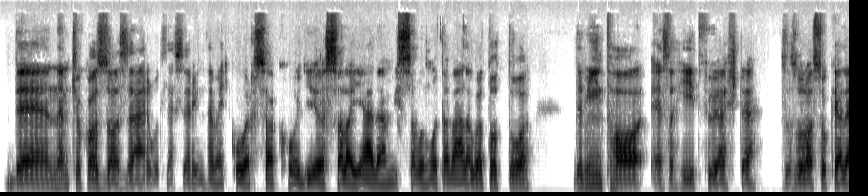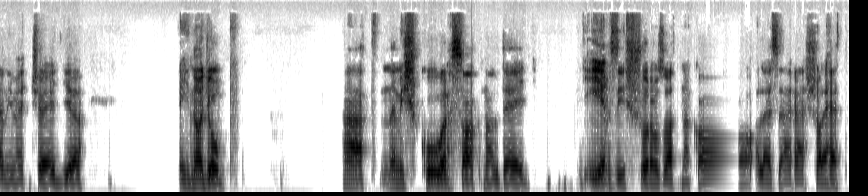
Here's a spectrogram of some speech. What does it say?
de nem csak azzal zárult le szerintem egy korszak, hogy Szalai Ádám visszavonult a válogatottól, de mintha ez a hétfő este, ez az olaszok elleni meccse egy, egy nagyobb, hát nem is korszaknak, de egy, egy érzés sorozatnak a, a lezárása lehet.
